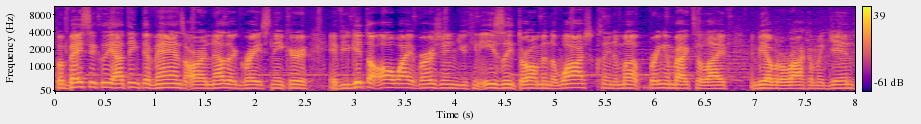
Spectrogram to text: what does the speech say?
But basically i think the vans are another great sneaker. If you get the all white version you can easily throw them in the wash clean them up bring them back to life and be able to rock them again.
